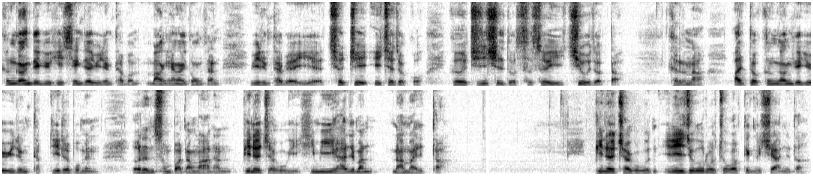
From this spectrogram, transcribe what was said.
건강대교 희생자 위령탑은 망향의 동산 위령탑에 의해 철저히 잊혀졌고 그 진실도 서서히 지워졌다. 그러나 아직도 건강대교 위령탑 뒤를 보면 어른 손바닥만한 비늘 자국이 희미하지만 남아있다. 비늘 자국은 인위적으로 조각된 것이 아니다.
